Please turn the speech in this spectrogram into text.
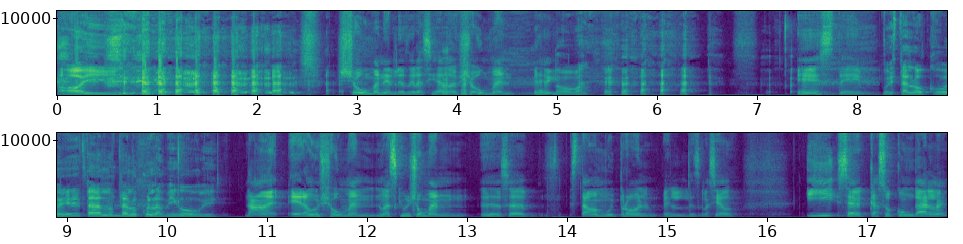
Ay, Showman, el desgraciado, showman. no, man. Este, Güey, está loco, ¿eh? Está, lo- está loco el amigo, güey. no, era un showman, no es que un showman, eh, o sea, estaba muy pro el, el desgraciado. Y se casó con Gala,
